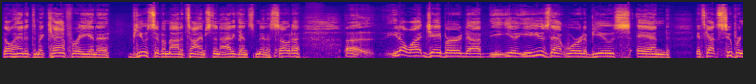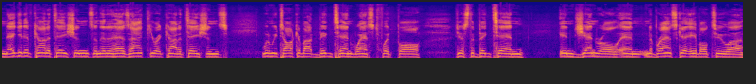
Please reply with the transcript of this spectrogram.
they'll hand it to McCaffrey in a abusive amount of times tonight against Minnesota. Uh, you know what, Jay Bird? Uh, you, you use that word abuse, and it's got super negative connotations, and then it has accurate connotations when we talk about Big Ten West football, just the Big Ten in general, and Nebraska able to, uh,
